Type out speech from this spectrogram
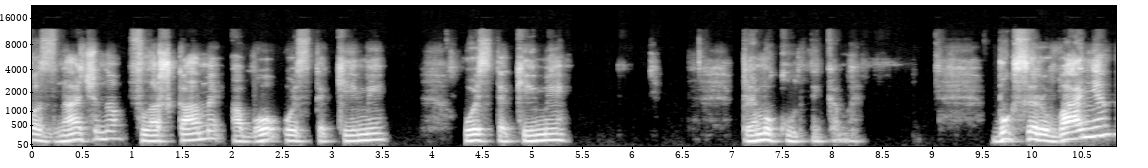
позначено флажками або ось такими, ось такими прямокутниками. Буксирування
